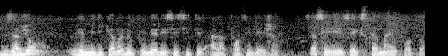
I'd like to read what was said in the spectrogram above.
nous avions les médicaments de première nécessité à la portée des gens. Ça, c'est extrêmement important.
